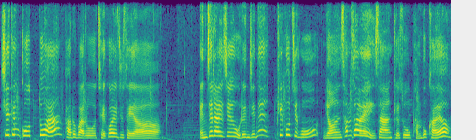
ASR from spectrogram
시든 꽃 또한 바로바로 제거해 주세요. 엔젤라이즈 오렌지는 피고 지고 연 3, 4회 이상 계속 반복하여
